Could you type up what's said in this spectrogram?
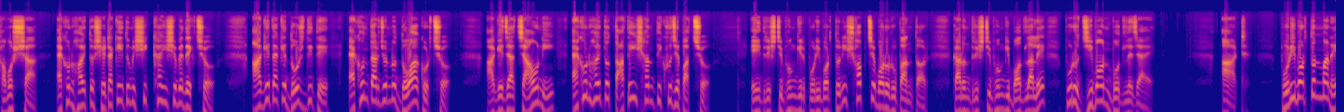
সমস্যা, এখন হয়তো সেটাকেই তুমি শিক্ষা হিসেবে দেখছ। আগে তাকে দোষ দিতে, এখন তার জন্য দোয়া করছ। আগে যা চাওনি, এখন হয়তো তাতেই শান্তি খুঁজে পাচ্ছ। এই দৃষ্টিভঙ্গির পরিবর্তনই সবচেয়ে বড় রূপান্তর, কারণ দৃষ্টিভঙ্গি বদলালে পুরো জীবন বদলে যায়। আট, পরিবর্তন মানে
